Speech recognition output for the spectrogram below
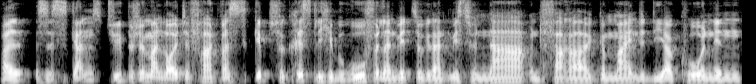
Weil es ist ganz typisch, wenn man Leute fragt, was gibt es für christliche Berufe, dann wird so genannt Missionar und Pfarrer, Gemeindediakonin,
